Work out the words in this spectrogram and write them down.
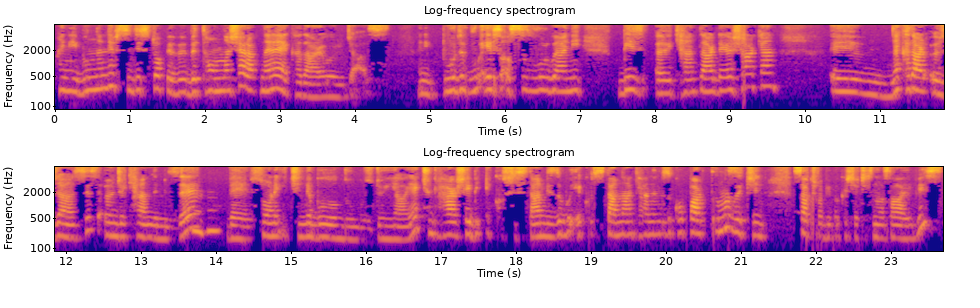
Hani bunların hepsi distopya ve betonlaşarak nereye kadar varacağız? Hani burada bu asıl vurgu yani biz e, kentlerde yaşarken e, ne kadar özensiz önce kendimize hı hı. ve sonra içinde bulunduğumuz dünyaya. Çünkü her şey bir ekosistem. Biz de bu ekosistemden kendimizi koparttığımız için saçma bir bakış açısına sahibiz.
